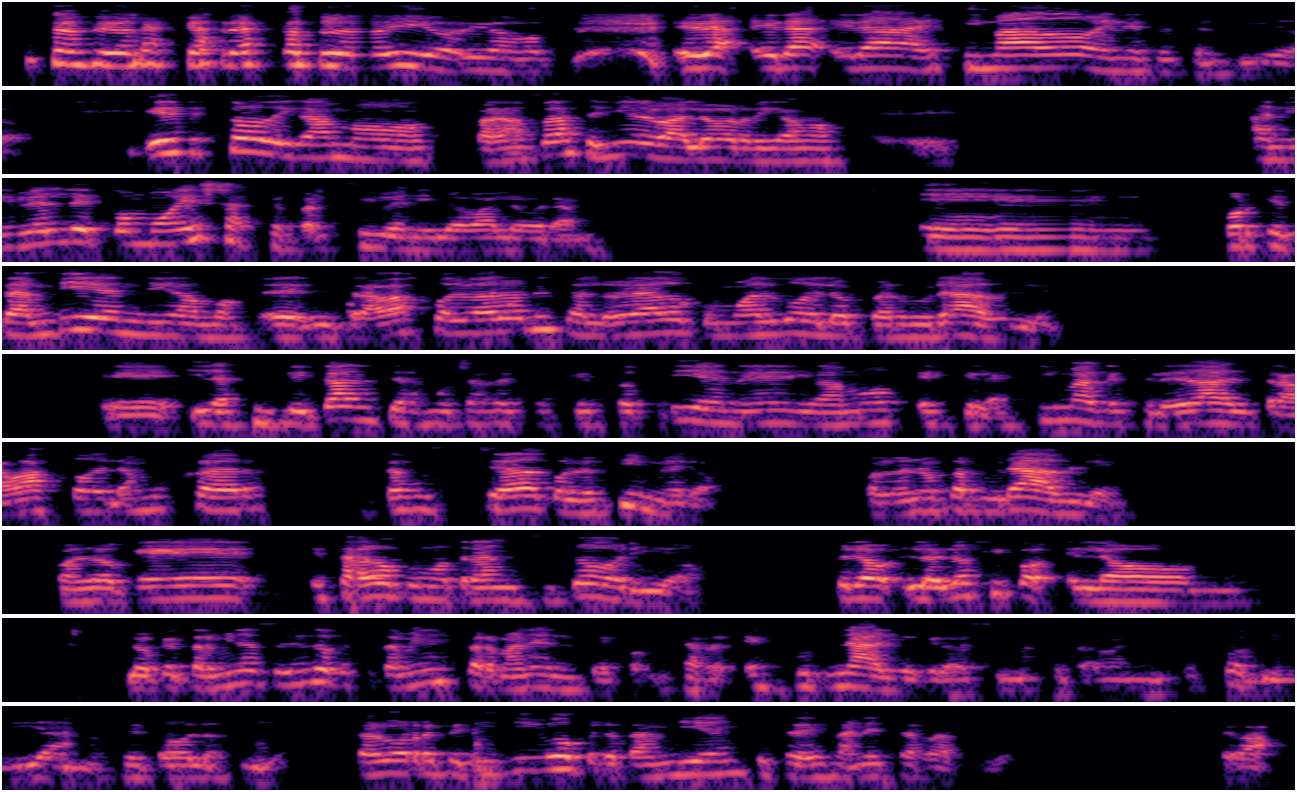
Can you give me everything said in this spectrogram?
No veo las caras cuando lo digo, digamos. Era, era, era estimado en ese sentido. Esto, digamos, para nosotros tenía el valor, digamos, a nivel de cómo ellas se perciben y lo valoran. Eh, porque también, digamos, el trabajo del varón es valorado como algo de lo perdurable. Eh, y las implicancias muchas veces que esto tiene, digamos, es que la estima que se le da al trabajo de la mujer está asociada con lo efímero, con lo no perdurable, con lo que es algo como transitorio. Pero lo lógico, lo, lo que termina sucediendo que esto también es permanente, es rutinario, quiero decir, más que permanente, es cotidiano, de todos los días. Es algo repetitivo, pero también que se desvanece rápido. Se va.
